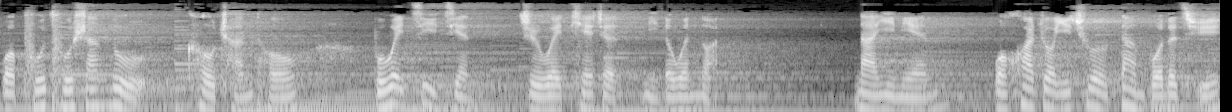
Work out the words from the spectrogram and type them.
我匍匐山路叩船头。不为计见，只为贴着你的温暖。那一年，我化作一处淡薄的菊，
